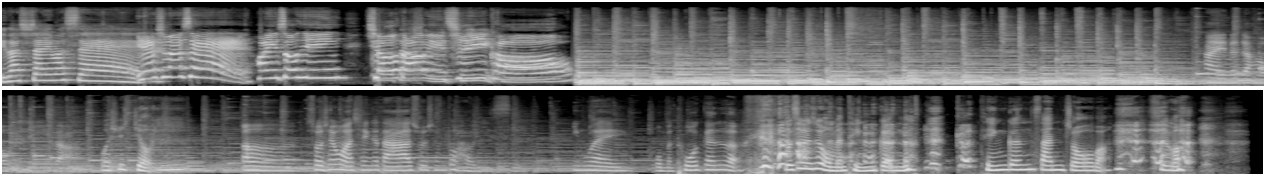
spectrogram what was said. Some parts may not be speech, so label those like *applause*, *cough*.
いらっしゃいませ，いらっしゃいませ，欢迎收听《秋刀鱼吃一口》。嗨，大家好，我是伊娃，我是九一。嗯，首先我要先跟大家说声不好意思，因为我们拖更了，不是，是我们停更了，*laughs* 停更三周吧，是吗？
